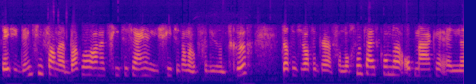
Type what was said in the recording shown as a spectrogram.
residentie van uh, Bakbo aan het schieten zijn. En die schieten dan ook voortdurend terug. Dat is wat ik er vanochtend uit kon uh, opmaken. En uh,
